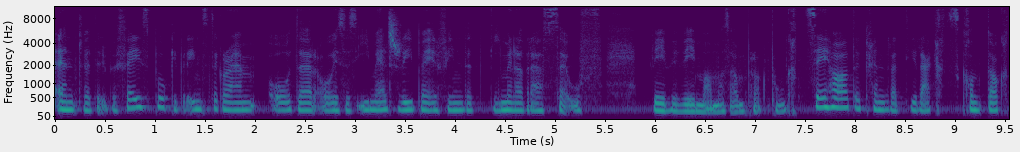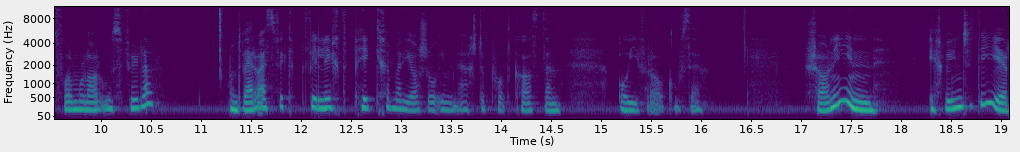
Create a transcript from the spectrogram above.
Entweder über Facebook, über Instagram oder uns ein E-Mail schreiben. Ihr findet die E-Mail-Adresse auf www.mamasunplug.ch. Dort könnt ihr direkt das Kontaktformular ausfüllen. Und wer weiß, vielleicht picken wir ja schon im nächsten Podcast dann eure Frage raus. Janine, ich wünsche dir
